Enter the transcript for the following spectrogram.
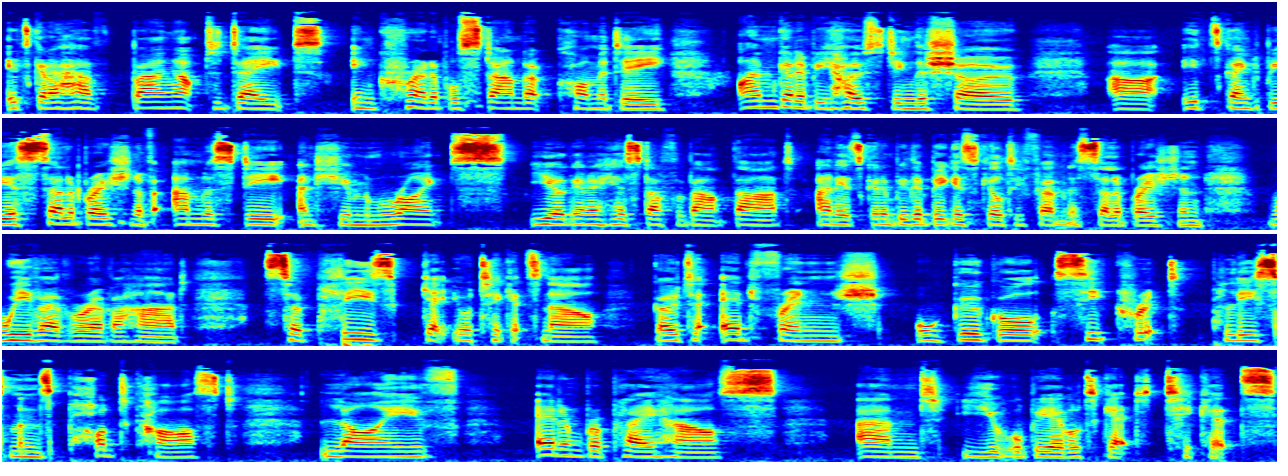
It's going to have bang up to date, incredible stand up comedy. I'm going to be hosting the show. Uh, it's going to be a celebration of amnesty and human rights. You're going to hear stuff about that. And it's going to be the biggest guilty feminist celebration we've ever, ever had. So please get your tickets now. Go to Ed Fringe or Google Secret Policeman's Podcast Live, Edinburgh Playhouse, and you will be able to get tickets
